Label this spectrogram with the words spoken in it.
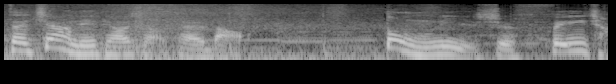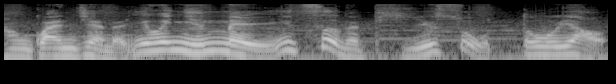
在这样的一条小赛道，动力是非常关键的，因为你每一次的提速都要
